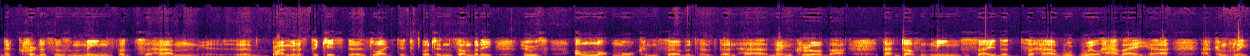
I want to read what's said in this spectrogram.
the criticism means that um, Prime Minister Kishida is likely to put in somebody who's a lot more conservative than uh, than Kuroda. That doesn't mean to say that uh, we'll have a uh, a complete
